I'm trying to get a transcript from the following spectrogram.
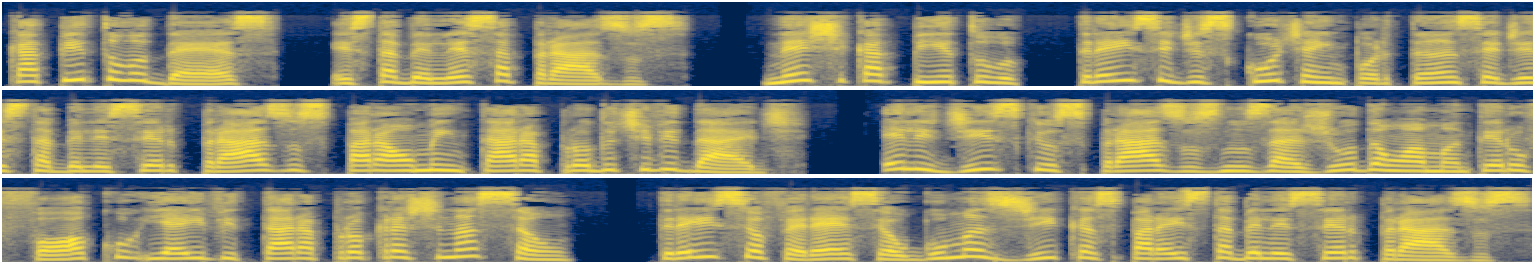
Capítulo 10 Estabeleça prazos. Neste capítulo, Tracy discute a importância de estabelecer prazos para aumentar a produtividade. Ele diz que os prazos nos ajudam a manter o foco e a evitar a procrastinação. Tracy oferece algumas dicas para estabelecer prazos.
